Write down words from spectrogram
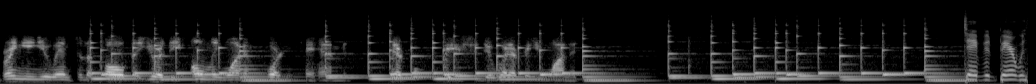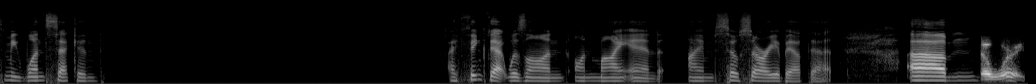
bringing you into the fold that you're the only one important to him. Therefore, you should do whatever he wanted. David, bear with me one second. I think that was on on my end. I'm so sorry about that. Um, no worries.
